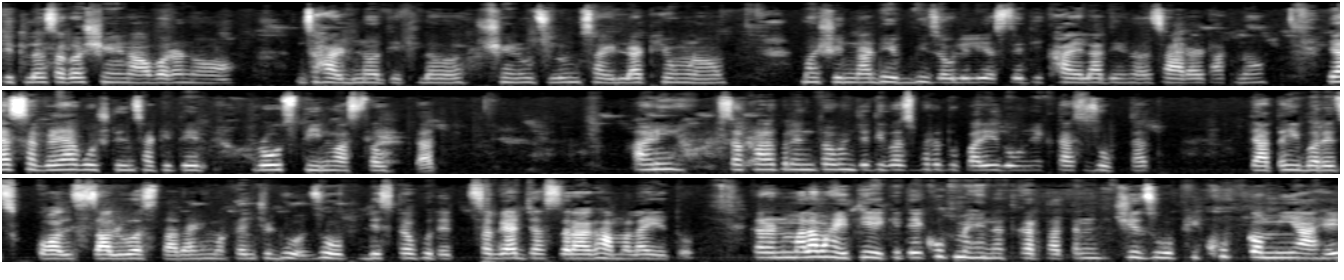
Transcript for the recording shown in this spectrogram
तिथलं सगळं शेण आवरणं झाडणं तिथलं शेण उचलून साईडला ठेवणं म्हशींना ढेप भिजवलेली असते ती खायला देणं चारा टाकणं या सगळ्या गोष्टींसाठी ते रोज तीन वाजता उठतात. आणि सकाळपर्यंत म्हणजे दिवसभर दुपारी दोन एक तास झोपतात. त्यातही बरेच कॉल्स चालू असतात आणि मग त्यांची ढो- झोप डिस्टर्ब होते. सगळ्यात जास्त राग आम्हाला येतो. कारण मला माहिती आहे की ते खूप मेहनत करतात. त्यांची झोप ही खूप कमी आहे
